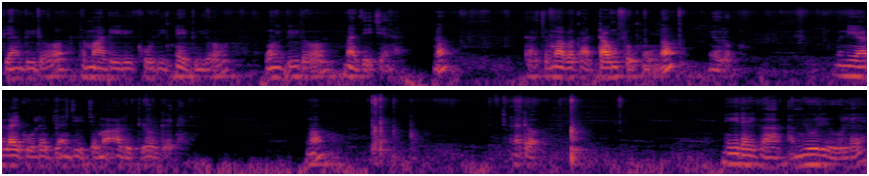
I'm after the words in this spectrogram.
ပြန်ပြီးတော့ဓမ္မလေးတွေကိုစီနှိပ်ပြီးတော့ဝင်ပြီးတော့မှတ်စေခြင်းတယ်နော်ဒါကျမဘက်ကတောင်းဆိုမှုနော်မျိုးတော့မနေ့က like ကိုလည်းပြန်ကြည့်ကျမအဲ့လိုပြောခဲ့တယ်နော်အဲ့တော့နေ့တိုင်းကအမျိုးတွေကိုလည်း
